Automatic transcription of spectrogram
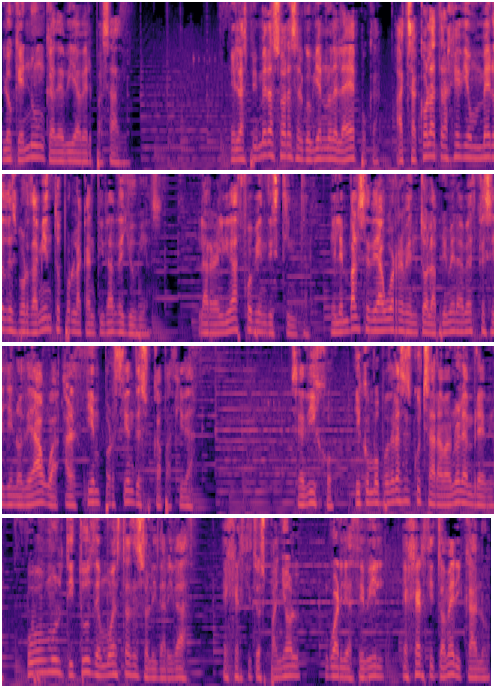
lo que nunca debía haber pasado. En las primeras horas el gobierno de la época achacó la tragedia a un mero desbordamiento por la cantidad de lluvias. La realidad fue bien distinta. El embalse de agua reventó la primera vez que se llenó de agua al 100% de su capacidad. Se dijo, y como podrás escuchar a Manuela en breve, hubo multitud de muestras de solidaridad. Ejército español, Guardia Civil, Ejército americano,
